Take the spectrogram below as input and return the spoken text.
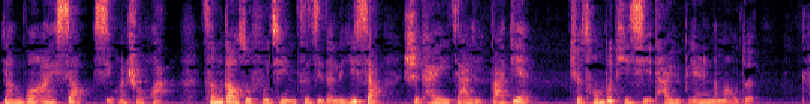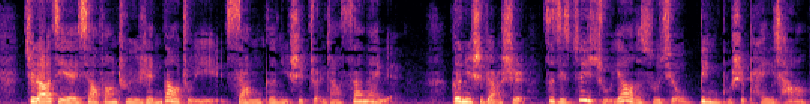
阳光、爱笑，喜欢说话，曾告诉父亲自己的理想是开一家理发店。却从不提起他与别人的矛盾。据了解，校方出于人道主义向葛女士转账三万元。葛女士表示，自己最主要的诉求并不是赔偿，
